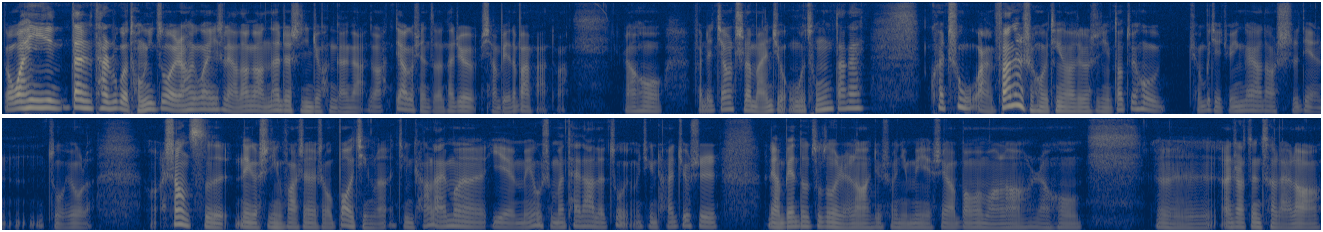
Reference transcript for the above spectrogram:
那万一，但是他如果同意做，然后万一是两道杠，那这事情就很尴尬，对吧？第二个选择，他就想别的办法，对吧？”然后反正僵持了蛮久，我从大概快吃晚饭的时候听到这个事情，到最后全部解决应该要到十点左右了。啊，上次那个事情发生的时候报警了，警察来嘛也没有什么太大的作用，警察就是两边都做做人了，就说你们也是要帮帮忙了，然后嗯按照政策来了，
